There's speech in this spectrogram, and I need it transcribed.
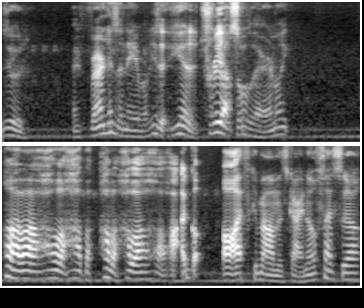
Dude, my friend is a neighbor, he's a, he has a treehouse over there, and I'm like, Haba, haba, haba, haba, haba, haba, I got all oh, African on this guy, no offense though.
